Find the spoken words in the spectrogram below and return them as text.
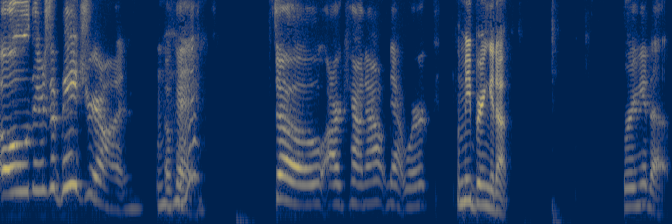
Oh, there's a Patreon. Mhm. Okay. So our count out network, let me bring it up bring it up.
